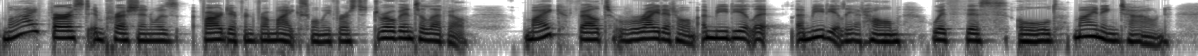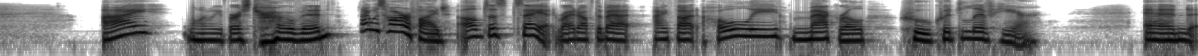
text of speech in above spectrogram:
my first impression was far different from Mike's when we first drove into Leadville. Mike felt right at home, immediately, immediately at home with this old mining town. I, when we first drove in, I was horrified. I'll just say it right off the bat. I thought, holy mackerel, who could live here? And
